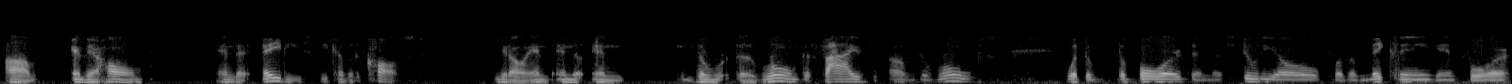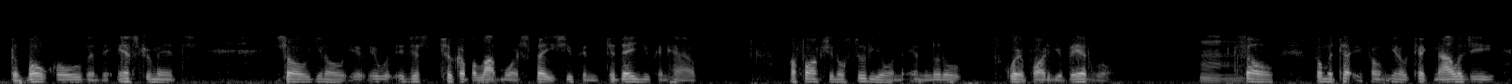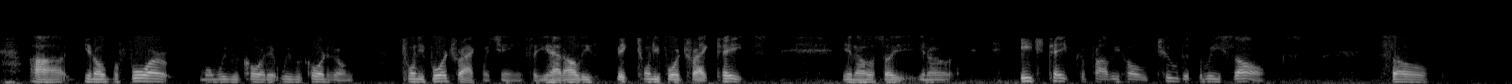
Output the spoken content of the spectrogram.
um, in their home in the 80s because of the cost. You know, and and the and the the room, the size of the rooms with the the boards and the studio for the mixing and for the vocals and the instruments. So you know, it, it it just took up a lot more space. You can today you can have a functional studio in, in a little square part of your bedroom. Mm-hmm. So from a te- from you know technology, uh, you know before when we recorded, we recorded on 24 track machines. So you had all these big 24 track tapes, you know. So you know, each tape could probably hold two to three songs. So,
